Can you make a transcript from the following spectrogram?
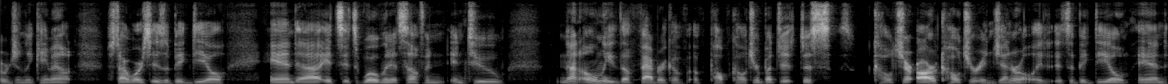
originally came out. Star Wars is a big deal, and uh, it's it's woven itself in, into not only the fabric of, of pop culture, but just, just culture, our culture in general. It, it's a big deal, and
